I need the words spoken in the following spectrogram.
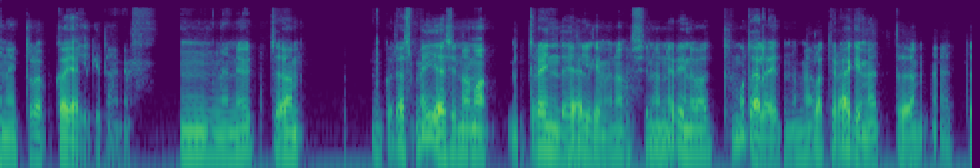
neid tuleb ka jälgida, on ju. Mm, nüüd kuidas meie siin oma trende jälgime, noh, siin on erinevaid mudeleid, me alati räägime, et, et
